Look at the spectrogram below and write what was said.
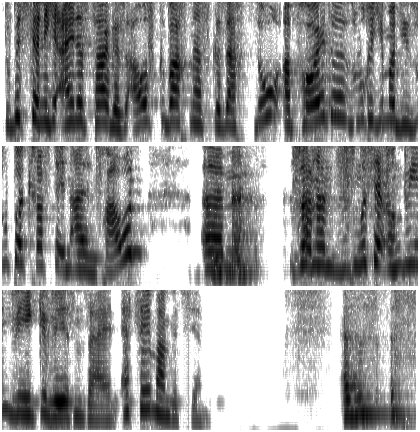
Du bist ja nicht eines Tages aufgewacht und hast gesagt, so, ab heute suche ich immer die Superkräfte in allen Frauen. Ähm, ja sondern es muss ja irgendwie ein Weg gewesen sein. Erzähl mal ein bisschen. Also es, es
